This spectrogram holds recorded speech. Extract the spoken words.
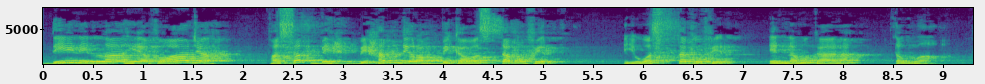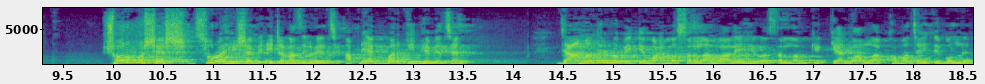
দিন ইল্লাহি আফওয়াজা, ফাসাব্বিহ বিহামদি রাব্বিকা ওয়াস্তাগফির। এই ওয়াস্তাগফির, ইন্নাহু কানা তাওয়াবা। সর্বশেষ সূরা হিসাবে এটা নাজিল হয়েছে। আপনি একবার কি ভেবেছেন যে আমাদের নবীকে মোহাম্মদ সাল্লাহ আলহি আসাল্লামকে কেন আল্লাহ ক্ষমা চাইতে বললেন?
